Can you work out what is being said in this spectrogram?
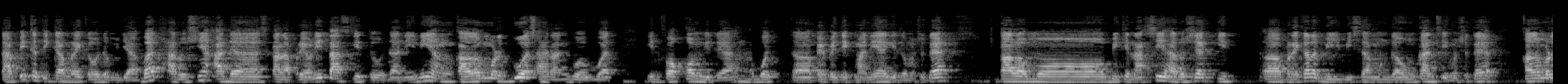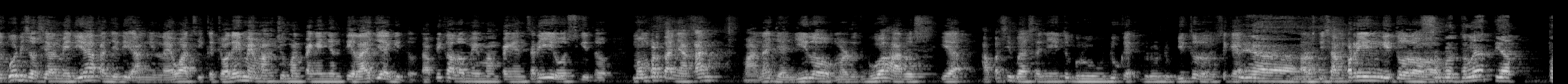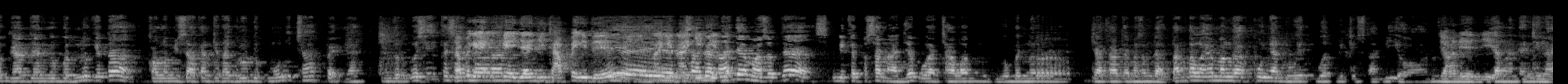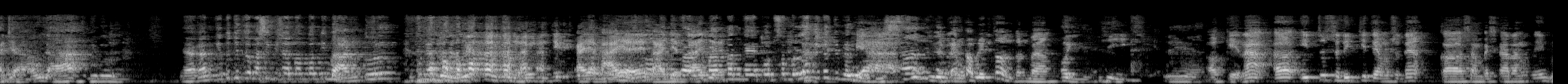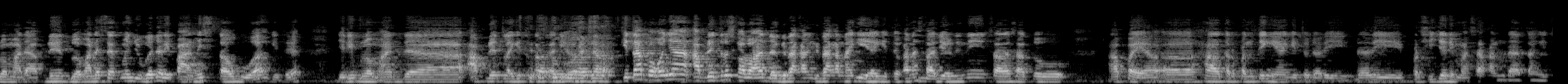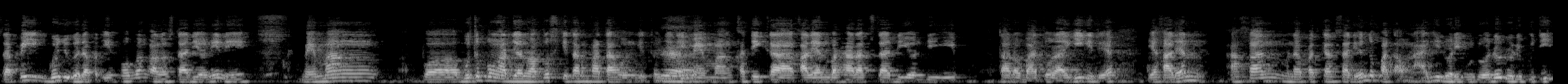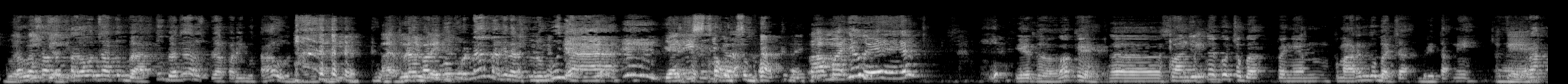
Tapi ketika mereka udah menjabat harusnya ada skala prioritas gitu. Dan ini yang kalau menurut gua saran gua buat Infocom gitu ya, buat uh, PP Jackmania gitu. Maksudnya kalau mau bikin aksi harusnya kit- uh, mereka lebih bisa menggaungkan sih. Maksudnya kalau menurut gue di sosial media akan jadi angin lewat sih. Kecuali memang cuma pengen nyentil aja gitu. Tapi kalau memang pengen serius gitu, mempertanyakan mana janji lo. Menurut gue harus ya apa sih bahasanya itu geruduk ya, geruduk gitu loh. Maksudnya kayak Iya. harus disamperin gitu loh. Sebetulnya tiap pergantian gubernur kita kalau misalkan kita geruduk mulu capek ya. Menurut gue sih Tapi kayak kesadaran kayak janji capek gitu ya, Iya, nagih-nagih kesadaran gitu. aja maksudnya sedikit pesan aja buat calon gubernur Jakarta masa datang kalau emang nggak punya duit buat bikin stadion Jangan dijanji. jangan janjin aja udah gitu ya kan kita juga masih bisa nonton di Bantul punya duit gitu loh Kayak kaya ya, tajir tajir. Kayak klub sebelah kita juga Ya, bisa tapi gitu. kan nggak boleh ditonton bang. oh iya Hi. Iya Oke, nah eh, itu sedikit ya maksudnya ke sampai sekarang ini belum ada update, belum ada statement juga dari Pak Anies tahu gua gitu ya. Jadi belum ada update lagi kita tentang tunggu stadion. aja Kita pokoknya update terus kalau ada gerakan-gerakan lagi ya gitu. Karena stadion ini salah satu apa ya eh, hal terpenting ya gitu dari dari Persija di masa akan mendatang gitu. Tapi gue juga dapat info bang kalau stadion ini memang butuh pengerjaan waktu sekitar empat tahun gitu. Ya. Jadi memang ketika kalian berharap stadion ditaruh batu lagi gitu ya, ya kalian akan mendapatkan stadion tuh 4 tahun lagi 2022 2023 kalau satu gitu. tahun satu batu berarti harus berapa ribu tahun Batu berapa ribu itu. purnama kita harus menunggunya Jadi itu juga Setahun sebat. lama juga ya kan. gitu. Oke, eh, selanjutnya gue coba pengen kemarin gue baca berita nih. Oke. Eh, Rak,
